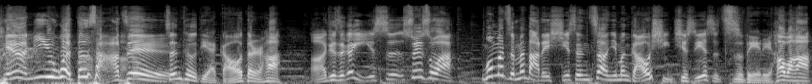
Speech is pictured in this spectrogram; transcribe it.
天啊，你以为我在等啥子？枕头垫高点儿哈，啊，就这个意思。所以说啊。我们这么大的牺牲，只要你们高兴，其实也是值得的，好不好？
